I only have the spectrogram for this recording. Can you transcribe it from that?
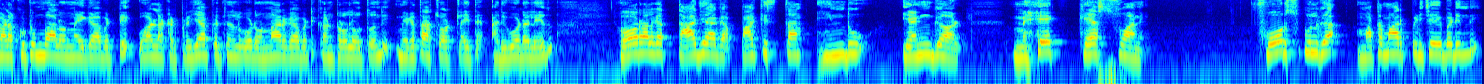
వాళ్ళ కుటుంబాలు ఉన్నాయి కాబట్టి వాళ్ళు అక్కడ ప్రజాప్రతినిధులు కూడా ఉన్నారు కాబట్టి కంట్రోల్ అవుతుంది. మిగతా చోట్ల అయితే అది కూడా లేదు. ఓవరాల్గా తాజాగా పాకిస్తాన్ హిందూ యంగాల్ మెహేక్ కేస్వాని ఫోర్స్ఫుల్గా మత మార్పిడి చేయబడింది.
